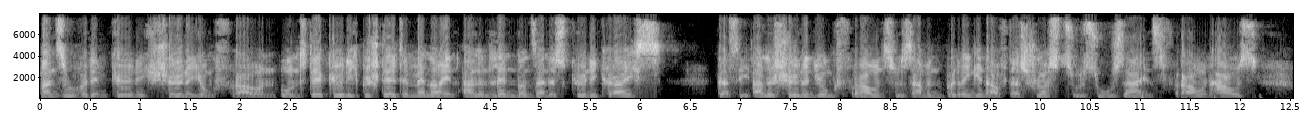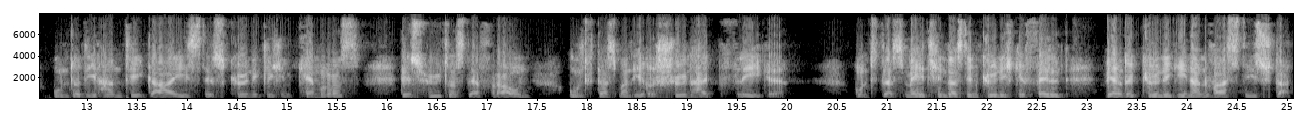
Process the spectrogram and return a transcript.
man suche dem König schöne Jungfrauen, und der König bestellte Männer in allen Ländern seines Königreichs, dass sie alle schönen Jungfrauen zusammenbringen auf das Schloss zu Susa ins Frauenhaus unter die Hand Hegais, des königlichen Kämmerers, des Hüters der Frauen, und dass man ihre Schönheit pflege. Und das Mädchen, das dem König gefällt, werde Königin an Vastis Stadt.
